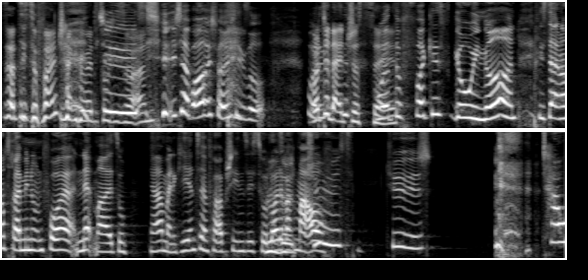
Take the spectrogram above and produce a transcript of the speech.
das hat sich so falsch angehört. Ich guck die so an. Tschüss. Ich, ich habe auch, ich war richtig so. What is did I just say? What the fuck is going on? Ich sag noch drei Minuten vorher nett mal so, ja, meine Gehirnzellen verabschieden sich so, Leute, so, mach mal auf. tschüss. Tschüss. Ciao,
